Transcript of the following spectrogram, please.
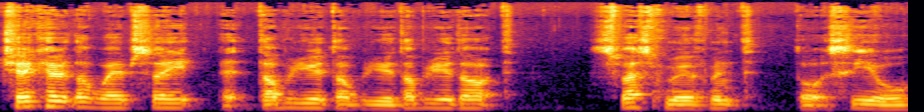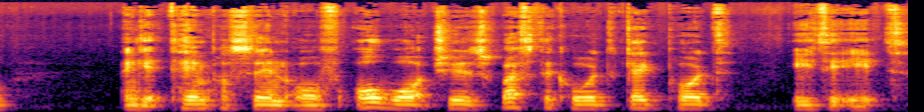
Check out their website at www.swissmovement.co and get 10% off all watches with the code GigPod88.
